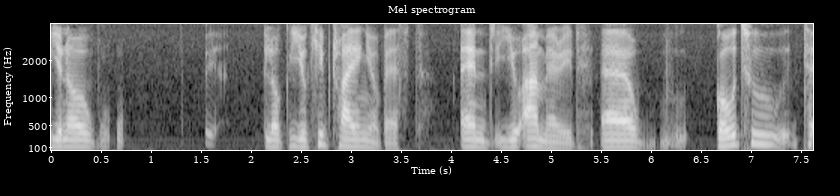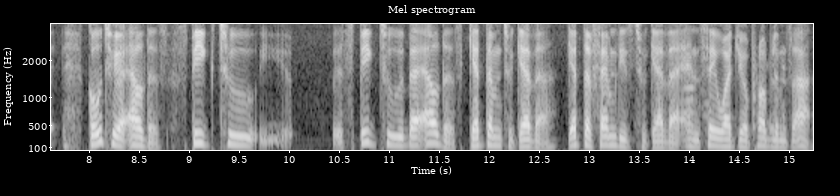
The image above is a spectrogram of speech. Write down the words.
you know, look, you keep trying your best, and you are married. Uh, go to t- go to your elders. Speak to speak to the elders. Get them together. Get the families together, and say what your problems are.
